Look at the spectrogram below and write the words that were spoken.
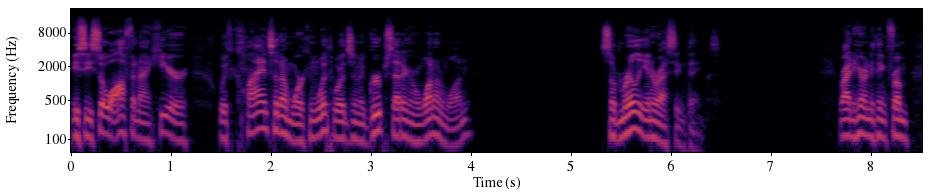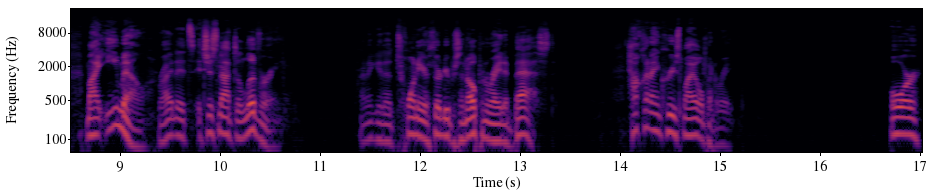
You see, so often I hear with clients that I'm working with, whether it's in a group setting or one on one, some really interesting things right? I hear anything from my email, right? It's, it's just not delivering. Right? I get a 20 or 30% open rate at best. How can I increase my open rate? Or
